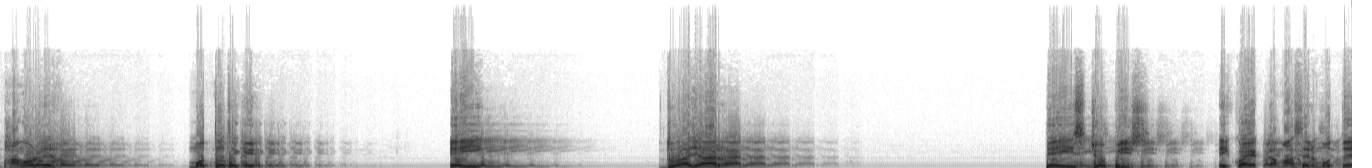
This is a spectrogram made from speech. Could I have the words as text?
ভাঙড়ের মধ্যে থেকে এই দু হাজার তেইশ, চব্বিশ, এই কয়েকটা মাসের মধ্যে,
